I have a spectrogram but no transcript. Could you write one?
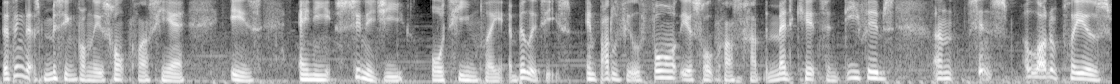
The thing that's missing from the Assault class here is any synergy or team play abilities. In Battlefield 4, the Assault class had the medkits and defibs, and since a lot of players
